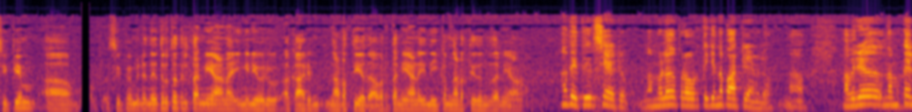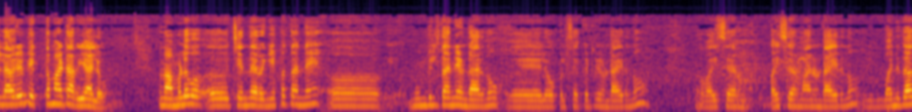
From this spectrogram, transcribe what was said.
C P M C P എമ്മിന്റെ നേതൃത്വത്തിൽ തന്നെയാണ് ഇങ്ങനെയൊരു കാര്യം നടത്തിയത്. അവർ തന്നെയാണ് ഈ നീക്കം നടത്തിയതെന്ന് തന്നെയാണോ? അതെ തീർച്ചയായിട്ടും. നമ്മൾ പ്രവർത്തിക്കുന്ന പാർട്ടിയാണല്ലോ. അവർ നമുക്ക് എല്ലാവരെയും വ്യക്തമായിട്ട് അറിയാലോ. നമ്മൾ ചെന്നിറങ്ങിയപ്പോൾ തന്നെ ഏ, മുമ്പിൽ തന്നെ ഉണ്ടായിരുന്നു ലോക്കൽ സെക്രട്ടറി ഉണ്ടായിരുന്നു വൈസ് ചെയർ വൈസ് ചെയർമാൻ ഉണ്ടായിരുന്നു. വനിതാ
